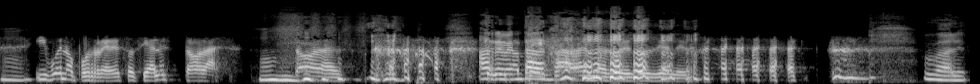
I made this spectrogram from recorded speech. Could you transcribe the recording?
Mm. Y bueno, por redes sociales, todas. Todas. A reventar. en las redes sociales. Vale.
